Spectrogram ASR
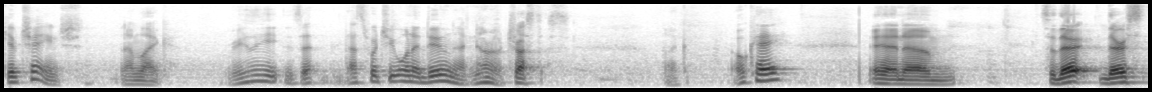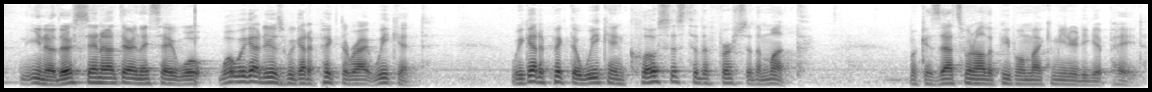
give change. And I'm like, really? Is that, that's what you want to do? No, no, trust us. I'm like, okay. And um, so they're, they're, you know, they're standing out there and they say, well, what we got to do is we got to pick the right weekend. We got to pick the weekend closest to the first of the month because that's when all the people in my community get paid.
